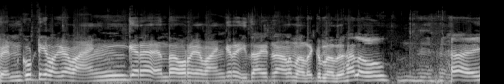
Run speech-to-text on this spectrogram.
പെൺകുട്ടികളൊക്കെ ഭയങ്കര എന്താ പറയാ ഭയങ്കര ഇതായിട്ടാണ് നടക്കുന്നത്. ഹലോ ഹായ്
